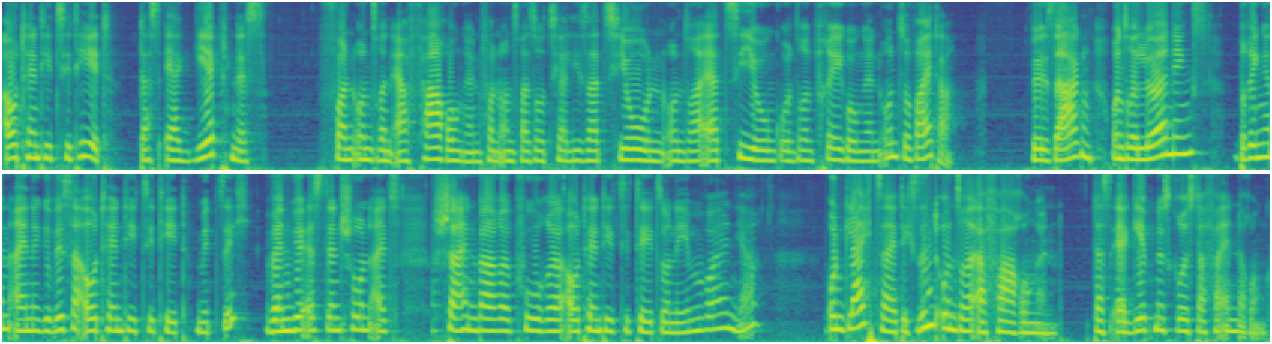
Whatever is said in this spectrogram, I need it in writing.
Authentizität das Ergebnis von unseren Erfahrungen, von unserer Sozialisation, unserer Erziehung, unseren Prägungen und so weiter. Will sagen, unsere Learnings bringen eine gewisse Authentizität mit sich, wenn wir es denn schon als scheinbare, pure Authentizität so nehmen wollen, ja? Und gleichzeitig sind unsere Erfahrungen das Ergebnis größter Veränderung.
